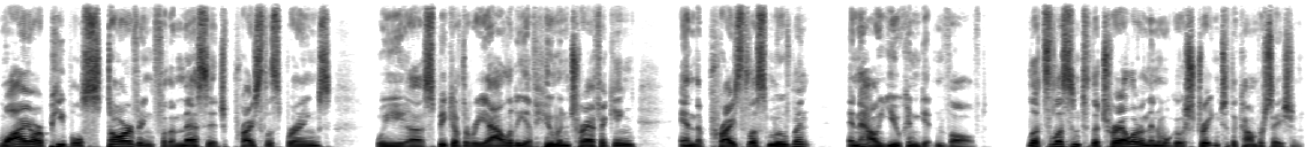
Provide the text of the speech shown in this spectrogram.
Why are people starving for the message Priceless brings? We uh, speak of the reality of human trafficking and the priceless movement and how you can get involved. Let's listen to the trailer and then we'll go straight into the conversation.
